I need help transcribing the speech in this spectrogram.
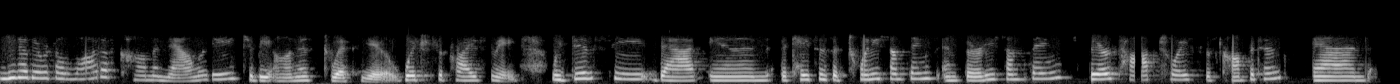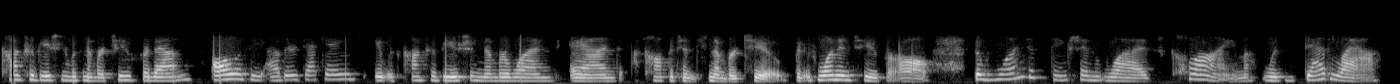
You know, there was a lot of commonality, to be honest with you, which surprised me. We did see that in the cases of 20 somethings and 30 somethings, their top choice was competence and contribution was number two for them. All of the other decades, it was contribution number one and competence number two, but it was one and two for all. The one distinction was climb was dead last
